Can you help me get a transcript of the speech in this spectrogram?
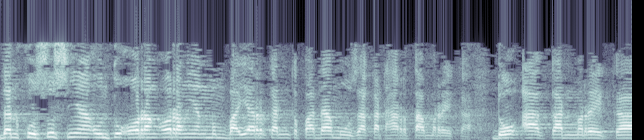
dan khususnya untuk orang-orang yang membayarkan kepadamu zakat harta mereka. Doakan mereka.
